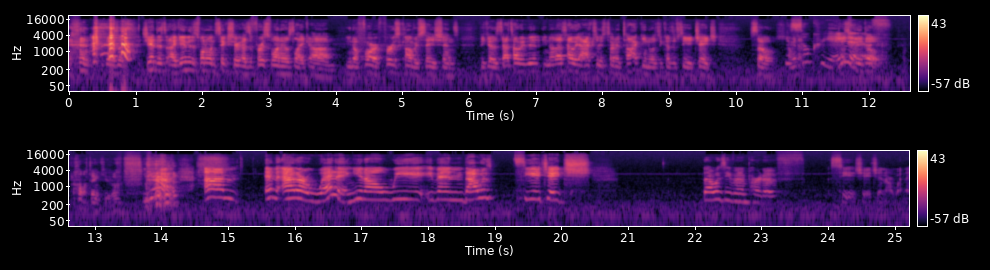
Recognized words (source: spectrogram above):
yeah, so she had this. I gave her this one one six shirt as the first one. It was like, um, you know, for our first conversations because that's how we, been- you know, that's how we actually started talking was because of CHH. So He's I mean, so that's creative. pretty dope. Oh, thank you. Yeah. Um, and at our wedding, you know, we even that was CHH. That was even a part of CHH in our wedding.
